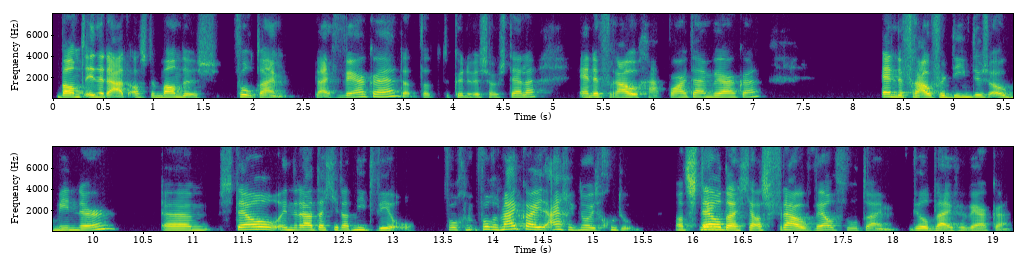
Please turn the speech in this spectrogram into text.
Want inderdaad, als de man dus fulltime blijft werken, hè, dat, dat kunnen we zo stellen. En de vrouw gaat parttime werken. En de vrouw verdient dus ook minder. Ehm, stel inderdaad dat je dat niet wil. Volgens, volgens mij kan je het eigenlijk nooit goed doen. Want stel dat je als vrouw wel fulltime wil blijven werken,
